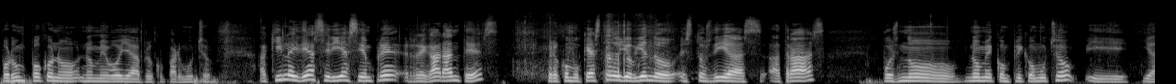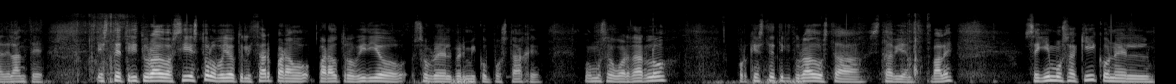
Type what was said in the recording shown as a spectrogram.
por un poco no, no me voy a preocupar mucho. Aquí la idea sería siempre regar antes, pero como que ha estado lloviendo estos días atrás, pues no, no me complico mucho y, adelante. Este triturado así, esto lo voy a utilizar para, para otro vídeo sobre el vermicompostaje. Vamos a guardarlo porque este triturado está, está bien, ¿vale? Seguimos aquí con el,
